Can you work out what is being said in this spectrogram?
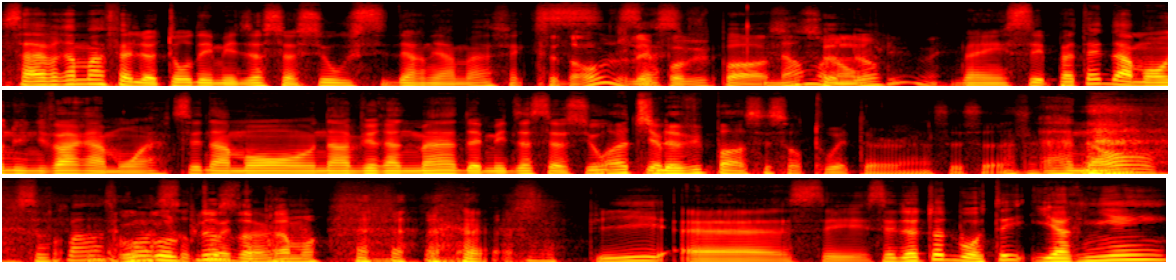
Ça a vraiment fait le tour des médias sociaux aussi dernièrement. Fait que C'est drôle, je ça l'ai pas vu passer, non, moi non plus. mais- Ben, c'est peut-être dans mon univers à moi, tu sais, dans mon environnement de médias sociaux. Ouais, tu a- l'as vu passer sur Twitter, hein, c'est ça. Euh, non, je pense pas Google sur Plus, Twitter. d'après moi. Puis, euh, c'est c'est de toute beauté. Il n'y a rien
